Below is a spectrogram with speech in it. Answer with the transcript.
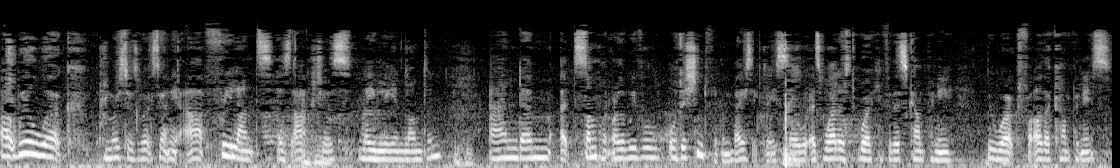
Uh, we'll work, most of us work certainly, uh, freelance as actors, mainly in London. And um, at some point or other, we've all auditioned for them, basically. So, as well as working for this company, we worked for other companies.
